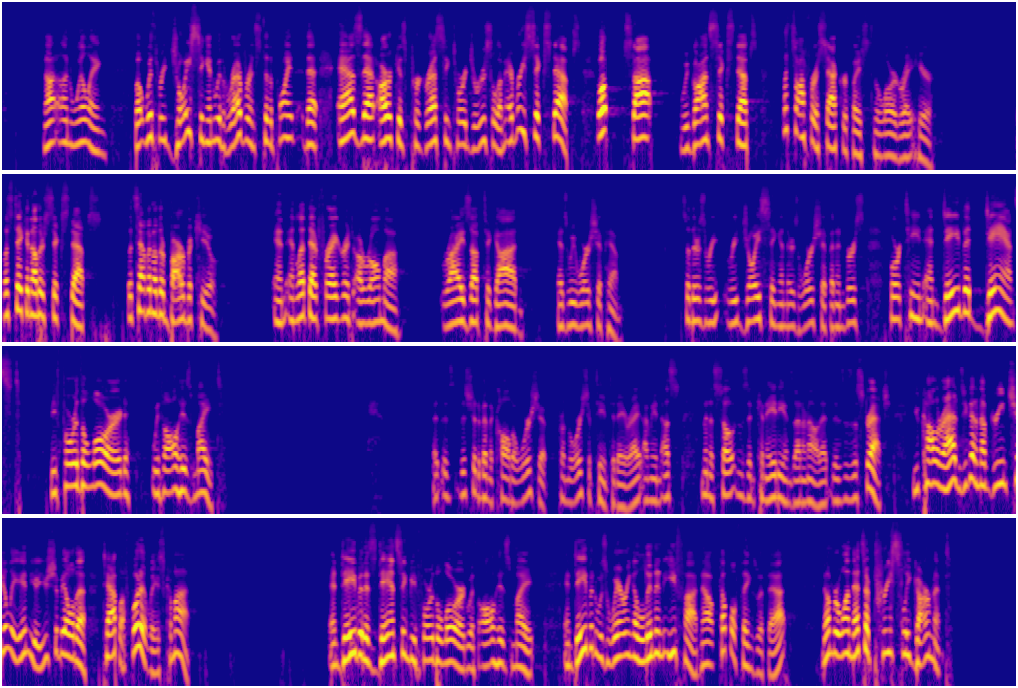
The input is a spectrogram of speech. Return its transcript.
not unwilling, but with rejoicing and with reverence to the point that as that ark is progressing toward Jerusalem, every six steps, oh, stop, we've gone six steps. Let's offer a sacrifice to the Lord right here. Let's take another six steps. Let's have another barbecue and, and let that fragrant aroma rise up to God as we worship Him. So there's re- rejoicing and there's worship. And in verse 14, and David danced before the Lord with all his might. Man, this, this should have been the call to worship from the worship team today, right? I mean, us Minnesotans and Canadians, I don't know, that this is a stretch. You Coloradans, you got enough green chili in you. You should be able to tap a foot at least. Come on. And David is dancing before the Lord with all his might. And David was wearing a linen ephod. Now, a couple things with that. Number one, that's a priestly garment.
